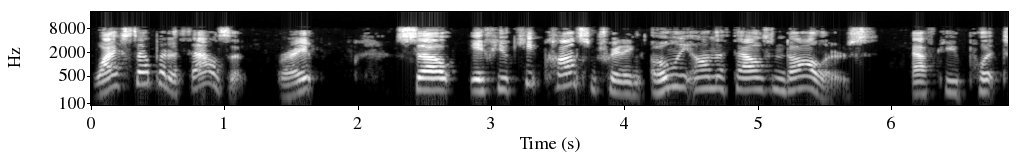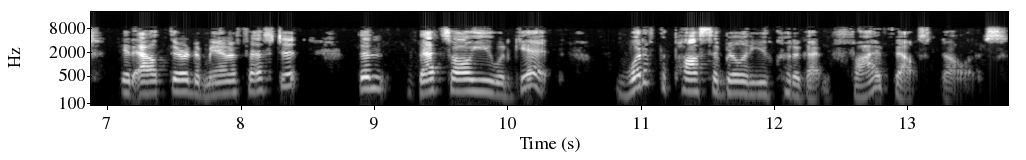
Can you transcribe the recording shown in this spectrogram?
why stop at a thousand, right? So if you keep concentrating only on the thousand dollars after you put it out there to manifest it, then that's all you would get. What if the possibility you could have gotten five thousand dollars?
